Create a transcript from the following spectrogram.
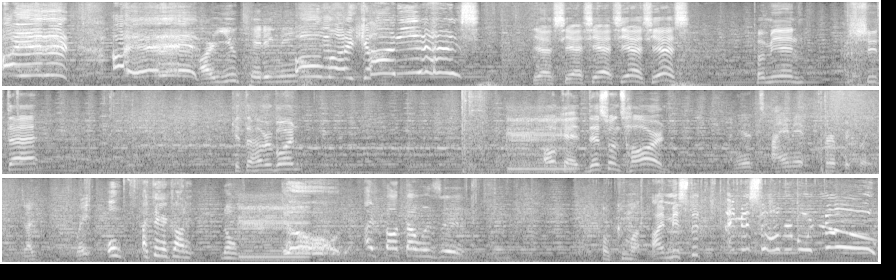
I hit it. I hit it. Are you kidding me? Oh my god, yes! Yes, yes, yes, yes, yes. Put me in. Shoot that. Get the hoverboard. Okay, this one's hard. I need to time it perfectly. Did I? Wait. Oh, I think I got it. No. Dude, I thought that was it. Oh, come on. I missed it. I missed the hoverboard. No!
